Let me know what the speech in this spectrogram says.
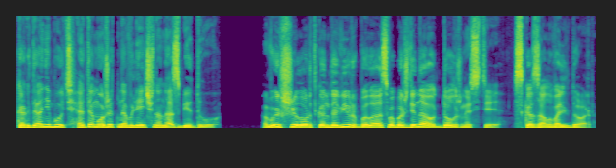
Когда-нибудь это может навлечь на нас беду. «Высший лорд Кандавир была освобождена от должности», — сказал Вальдор.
